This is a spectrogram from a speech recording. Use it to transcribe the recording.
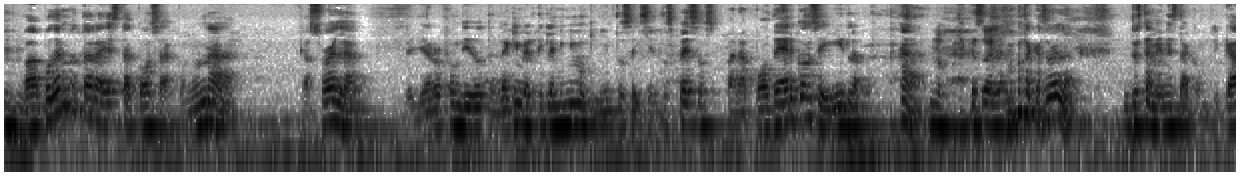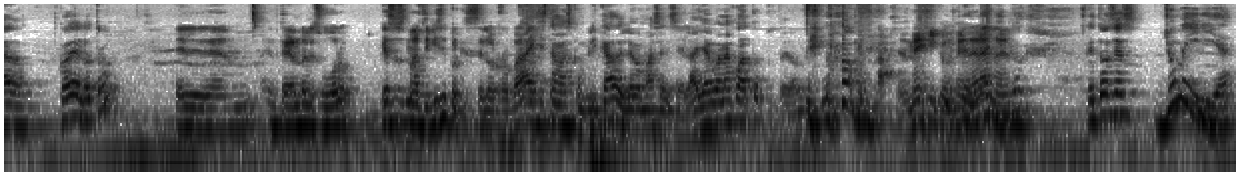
Ujú. Para poder matar a esta cosa con una cazuela de hierro fundido, tendría que invertirle mínimo 500, 600 pesos para poder conseguir la No, casualidad. otra cazuela. Entonces también está complicado. ¿Cuál es el otro? El, em, entregándole su oro. Eso es más difícil porque se lo robaron. Ahí sí está más complicado. Y luego más en Celaya, Guanajuato, pues de dónde. No, pues no. En México en En general. ¿no? México. Entonces, yo me iría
